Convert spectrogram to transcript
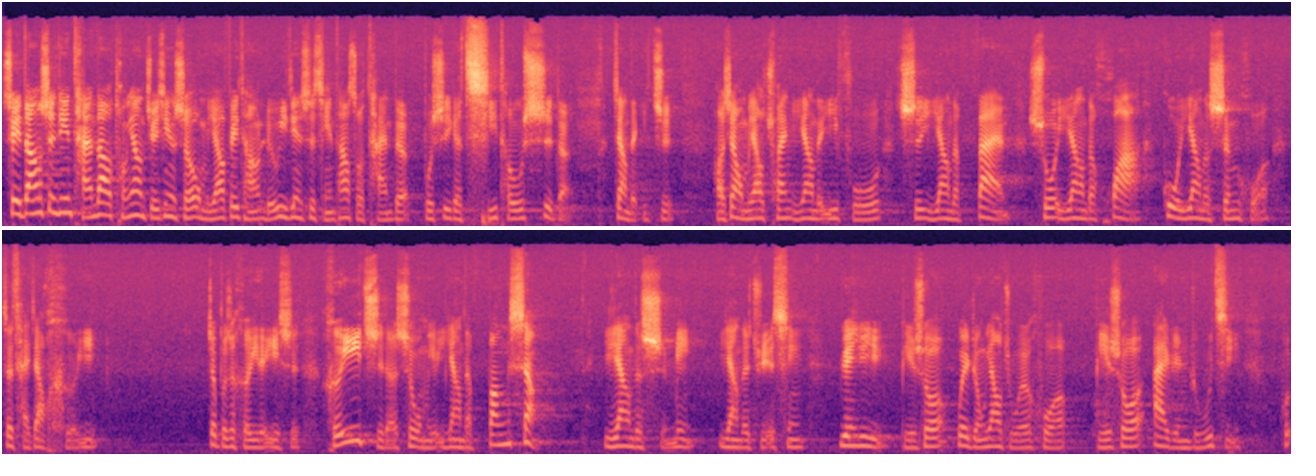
所以，当圣经谈到同样决心的时候，我们要非常留意一件事情：他所谈的不是一个齐头式的这样的一致，好像我们要穿一样的衣服、吃一样的饭、说一样的话、过一样的生活，这才叫合一。这不是合一的意思。合一指的是我们有一样的方向、一样的使命、一样的决心，愿意比如说为荣耀主而活，比如说爱人如己。或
